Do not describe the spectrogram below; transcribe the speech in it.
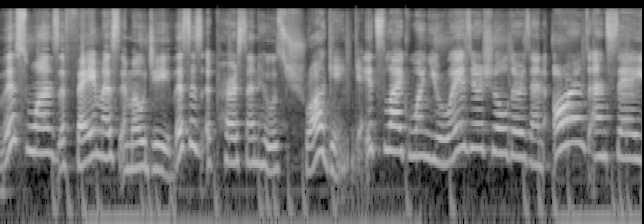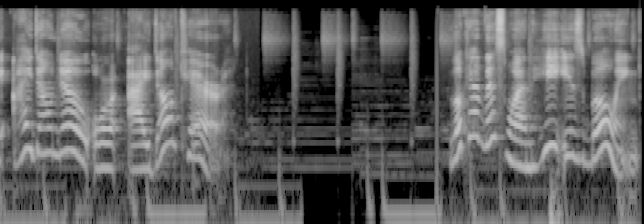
This one's a famous emoji. This is a person who is shrugging. It's like when you raise your shoulders and arms and say, I don't know or I don't care. Look at this one, he is bowing.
